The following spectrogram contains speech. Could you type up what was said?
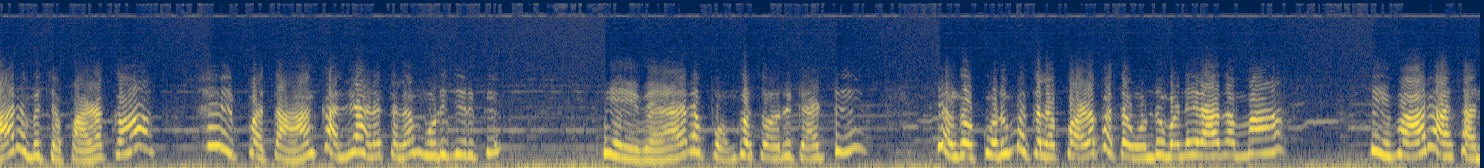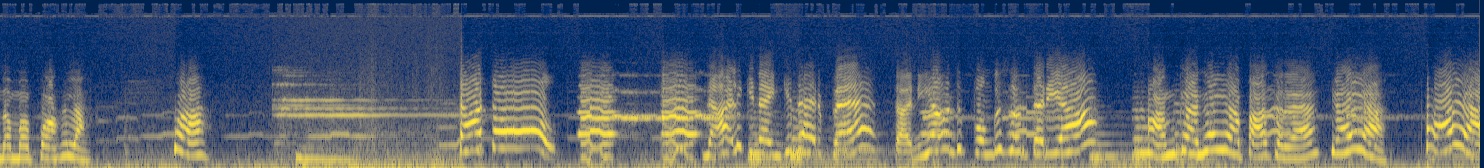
ஆரம்பிச்ச பழக்கம் இப்பதான் கல்யாணத்துல முடிஞ்சிருக்கு. நீ வேற பொங்க சோறு கேட்டு எங்க குடும்பத்துல குழப்பத்தை உண்டு பண்ணிடாதம்மா. நீ வா ராசா நம்ம போகலாம். வா. நாளைக்கு நான் இங்கதான் இருப்பேன். தனியா வந்து பொங்க சோறு தரியா? அங்க பாக்குற ஏயா போயா?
